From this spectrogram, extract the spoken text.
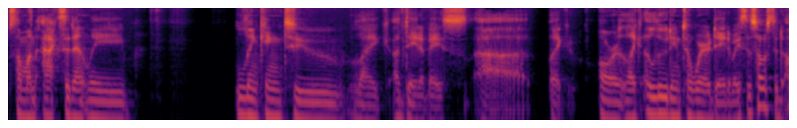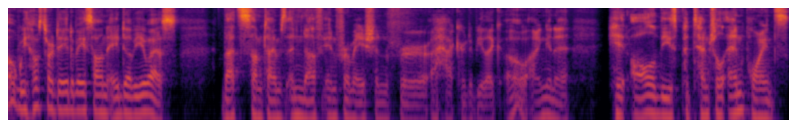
someone accidentally linking to like a database, uh, like or like alluding to where a database is hosted. Oh, we host our database on AWS. That's sometimes enough information for a hacker to be like, oh, I'm gonna hit all of these potential endpoints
